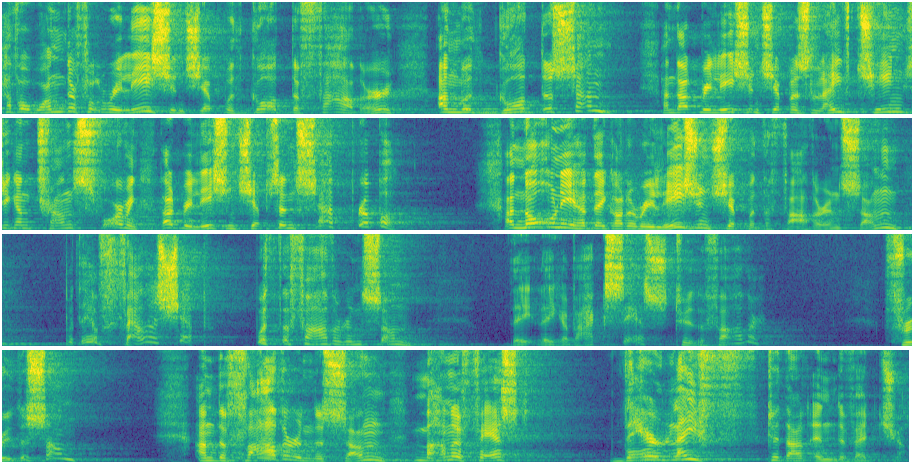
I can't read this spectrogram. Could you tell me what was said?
have a wonderful relationship with God the Father and with God the Son. And that relationship is life changing and transforming. That relationship's inseparable. And not only have they got a relationship with the Father and Son, but they have fellowship with the Father and Son. They, they have access to the Father through the Son. And the Father and the Son manifest their life to that individual.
